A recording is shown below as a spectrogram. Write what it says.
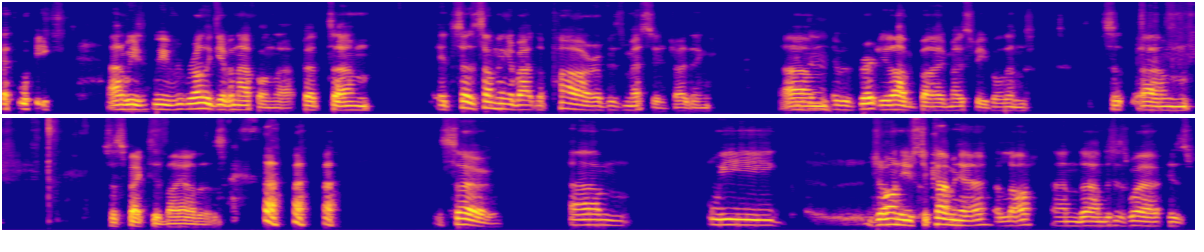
weeks and we we've rather given up on that. But um, it says something about the power of his message. I think um, mm-hmm. it was greatly loved by most people and um, suspected by others. so um, we John used to come here a lot, and um, this is where his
